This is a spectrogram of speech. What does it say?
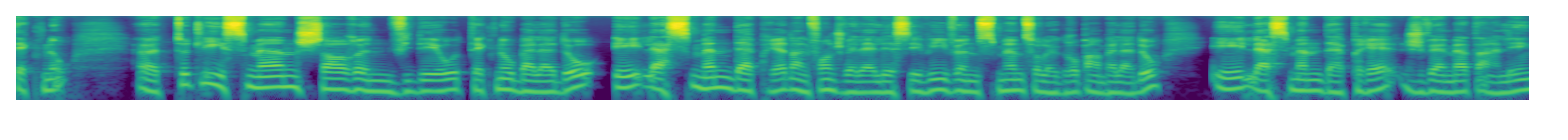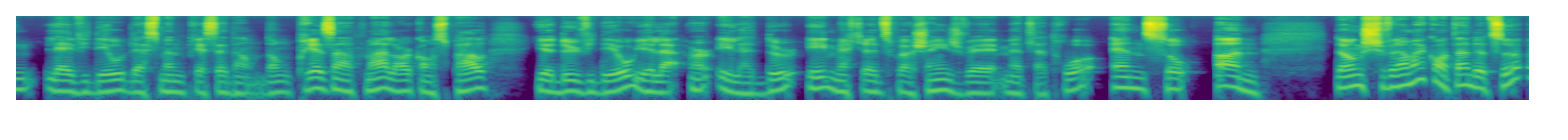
techno, euh, toutes les semaines, je sors une vidéo techno balado et la semaine d'après, dans le fond, je vais la laisser vivre une semaine sur le groupe en balado et la semaine d'après, je vais mettre en ligne la vidéo de la semaine précédente. Donc, présentement, à l'heure qu'on se parle, il y a deux vidéos, il y a la 1 et la 2 et mercredi prochain, je vais mettre la 3 and so on. Donc, je suis vraiment content de ça.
